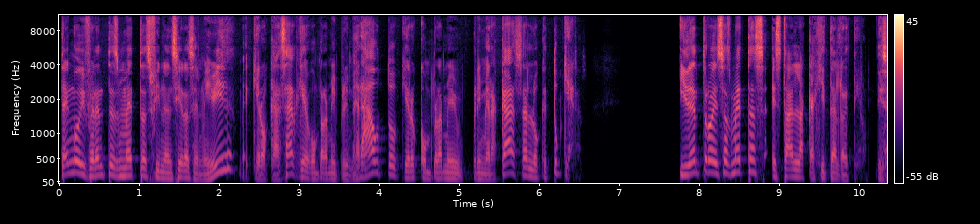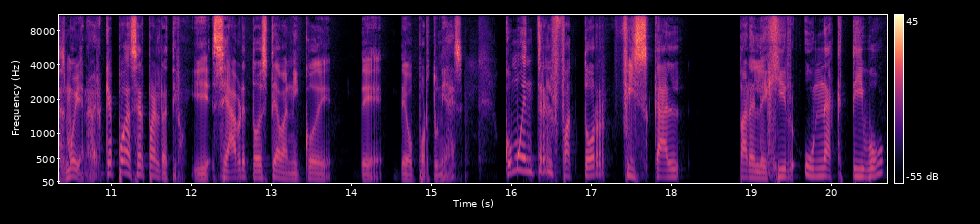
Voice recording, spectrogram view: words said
tengo diferentes metas financieras en mi vida, me quiero casar, quiero comprar mi primer auto, quiero comprar mi primera casa, lo que tú quieras. Y dentro de esas metas está la cajita del retiro. Dices, muy bien, a ver, ¿qué puedo hacer para el retiro? Y se abre todo este abanico de, de, de oportunidades. ¿Cómo entra el factor fiscal para elegir un activo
